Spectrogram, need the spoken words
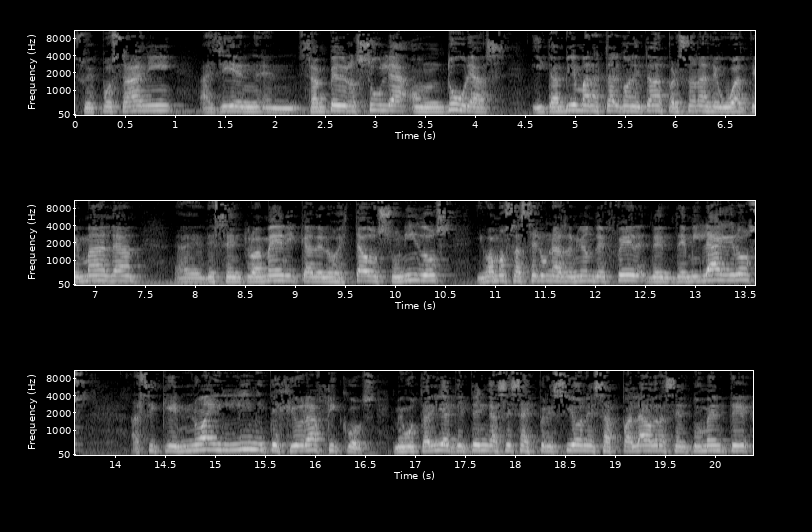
su esposa Ani, allí en, San Pedro Sula, Honduras, y también van a estar conectadas personas de Guatemala, eh, de Centroamérica, de los Estados Unidos, y vamos a hacer una reunión de fe, de milagros, Así que no hay límites geográficos. Me gustaría que tengas esa expresión, esas palabras en tu mente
